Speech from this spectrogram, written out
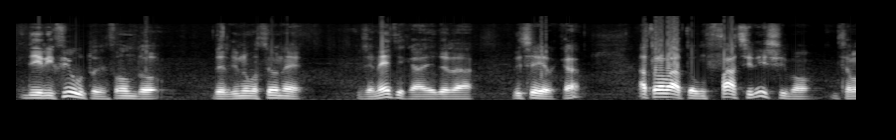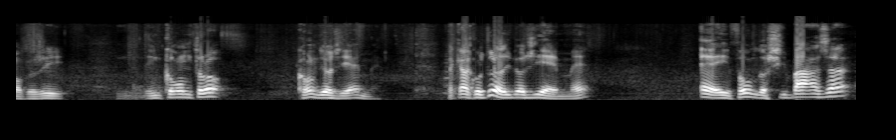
di rifiuto, in fondo, dell'innovazione genetica e della ricerca ha trovato un facilissimo, diciamo così, incontro con gli OGM. Perché la cultura degli OGM è, in fondo, si basa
